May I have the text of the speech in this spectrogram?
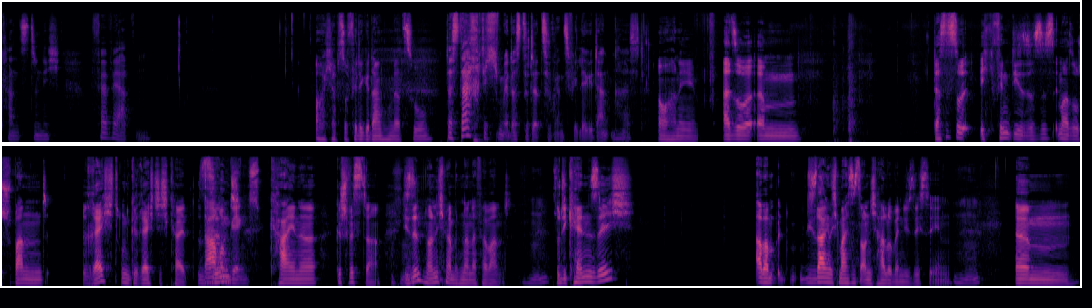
kannst du nicht verwerten. Oh, ich habe so viele Gedanken dazu. Das dachte ich mir, dass du dazu ganz viele Gedanken hast. Oh, nee. Also, ähm, das ist so, ich finde dieses, das ist immer so spannend. Recht und Gerechtigkeit Darum sind ging's. keine Geschwister. Die sind noch nicht mal miteinander verwandt. So, die kennen sich, aber die sagen sich meistens auch nicht Hallo, wenn die sich sehen. Ähm,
